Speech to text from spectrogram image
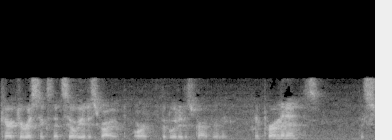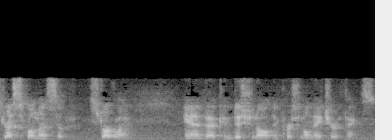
characteristics that Sylvia described, or the Buddha described really impermanence, the stressfulness of struggling, and the conditional, impersonal nature of things.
